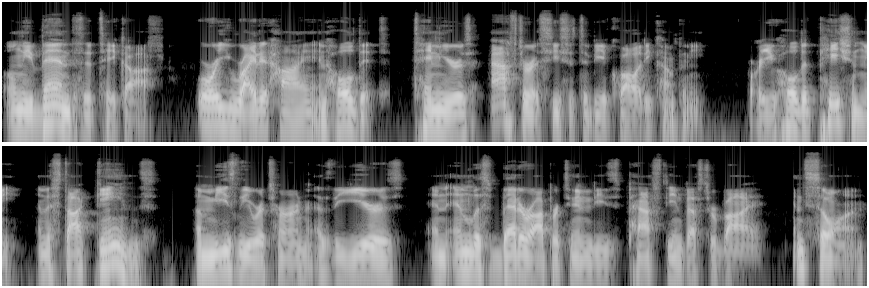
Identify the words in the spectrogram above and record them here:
only then does it take off. Or you ride it high and hold it 10 years after it ceases to be a quality company. Or you hold it patiently and the stock gains a measly return as the years and endless better opportunities pass the investor by, and so on.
